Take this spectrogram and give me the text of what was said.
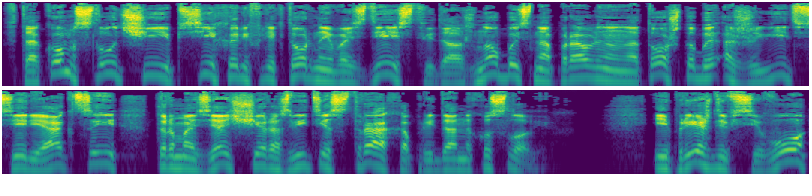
В таком случае психорефлекторное воздействие должно быть направлено на то, чтобы оживить все реакции, тормозящие развитие страха при данных условиях и прежде всего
